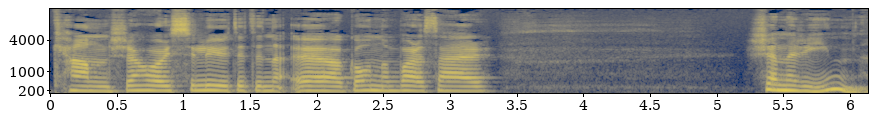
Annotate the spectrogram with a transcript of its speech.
Kanske har slutit dina ögon och bara så här känner in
